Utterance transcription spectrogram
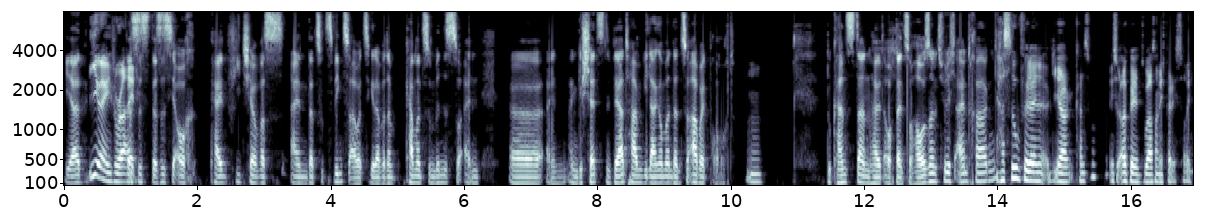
Ja, you ain't right. das ist, das ist ja auch kein Feature, was einen dazu zwingt, zur Arbeit zu gehen, aber dann kann man zumindest so einen, äh, einen, einen geschätzten Wert haben, wie lange man dann zur Arbeit braucht. Hm. Du kannst dann halt auch dein Zuhause natürlich eintragen, Hast du für deine, ja, kannst du? Ich, okay, du warst noch nicht fertig, sorry.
